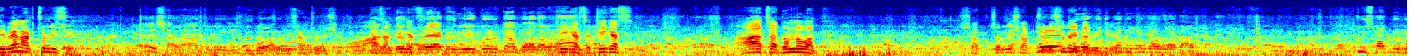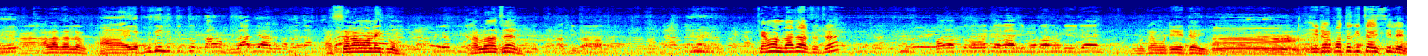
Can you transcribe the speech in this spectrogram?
দিবেন আটচল্লিশে? এই সাড়ে আটচল্লিশ দিব আর কি। সাতচল্লিশে ও আচ্ছা ঠিক আছে। ইয়ে। ঠিক আছে ঠিক আছে। আচ্ছা ধন্যবাদ। সাতচল্লিশ আটচল্লিশ হলো এটা বিক্রি। আলাদা লোক। হ্যাঁ আসসালামু আলাইকুম। ভালো আছেন? কেমন বাজার চাচা মোটামুটি এটাই। মোটামুটি এটাই। এটার কত কি চাইছিলেন?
